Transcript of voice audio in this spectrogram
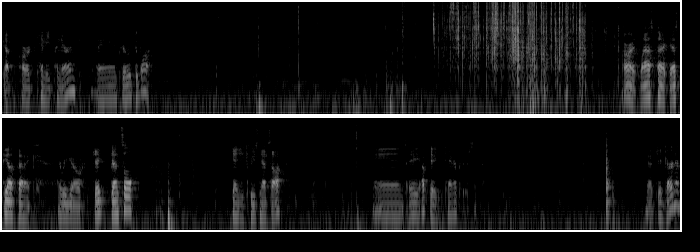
Got our Timmy Panarin and Pierre Luc Dubois. All right, last pack, SP Authentic. Here we go. Jake Guentzel, Genji Kuznetsov, and a update, Tanner Pearson. Got Jake Gardiner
